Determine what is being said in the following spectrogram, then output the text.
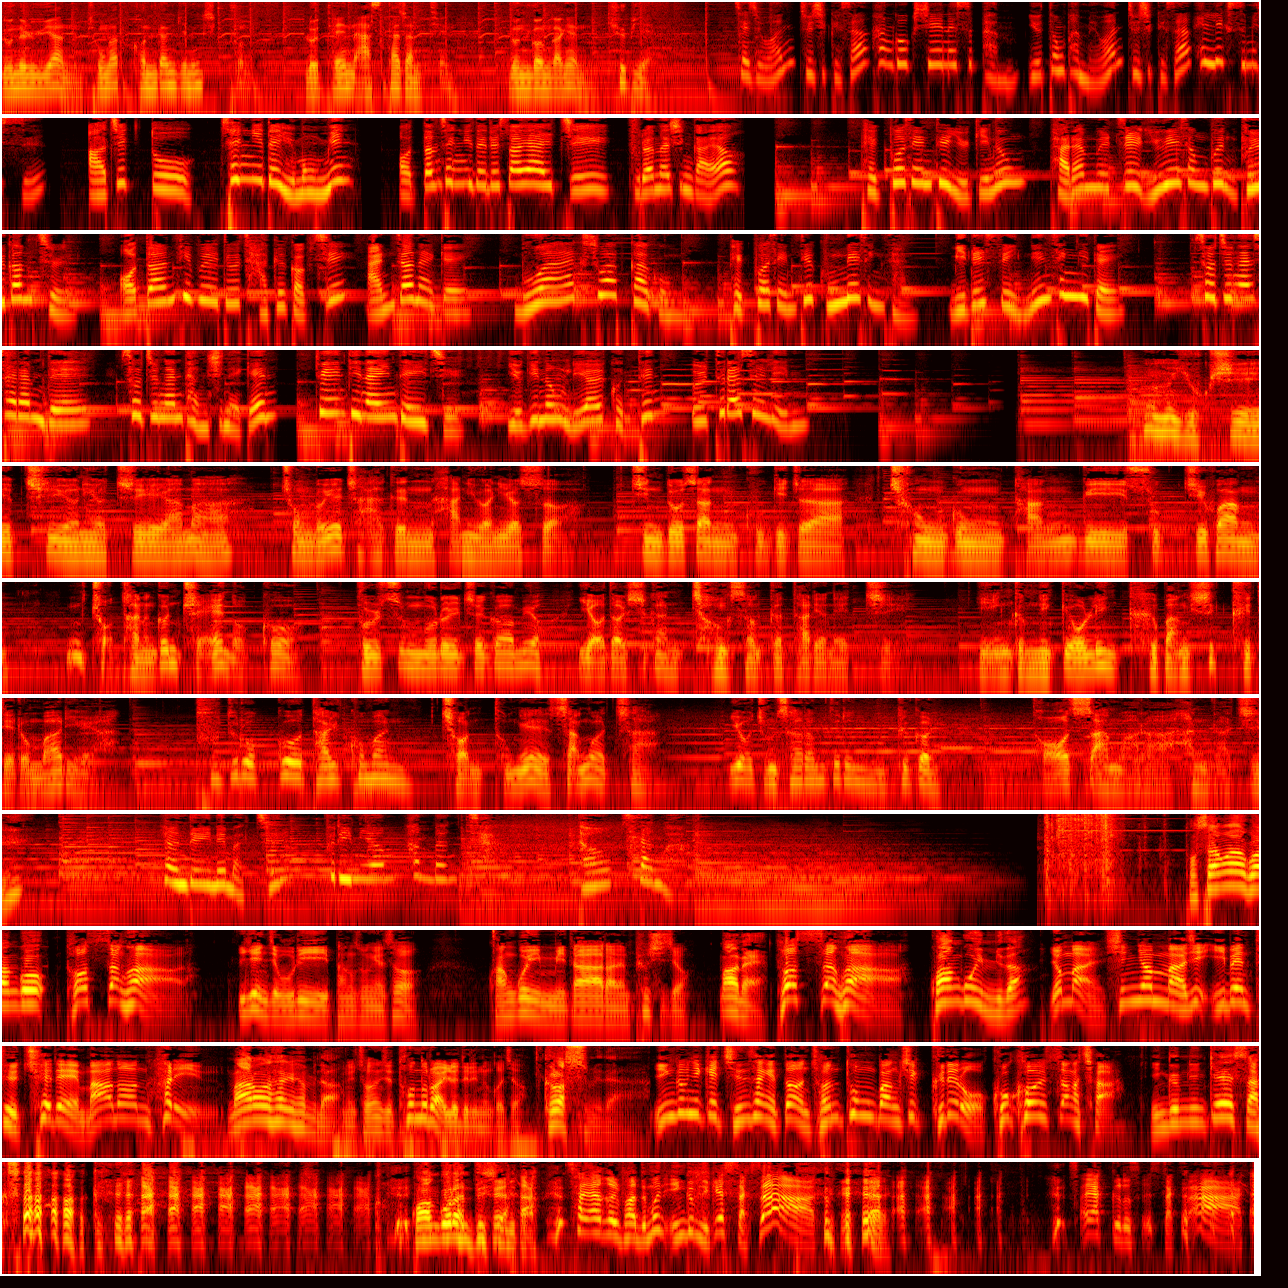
눈을 위한 종합 건강기능식품 루테인 아스타잔틴 눈 건강엔 큐비엔 제조원 주식회사 한국 CNS팜 유통판매원 주식회사 헬릭스미스 아직도 생리대 유목민? 어떤 생리대를 써야 할지 불안하신가요? 100% 유기농, 발암물질 유해 성분 불검출. 어떠한 피부에도 자극 없이 안전하게. 무화학 수압 가공. 100% 국내 생산. 믿을 수 있는 생리대. 소중한 사람들, 소중한 당신에겐 29데이즈 유기농 리얼 코튼 울트라 슬림. 67년이었지 아마. 종로의 작은 한의원이었어. 진도산 구기자 천궁 당귀 숙지황. 음, 좋다는 건 죄다 넣고 불순물을 제거하며 8시간 정성껏 다려냈지. 임금님께 올린 그 방식 그대로 말이야 부드럽고 달콤한 전통의 쌍화차 요즘 사람들은 그걸 더 쌍화라 한다지 현대인에 맞춘 프리미엄 한방차 더 쌍화 더 쌍화 광고. 더 쌍화! 이게 이제 우리 방송에서 광고입니다라는 표시죠. 아, 네. 더 쌍화! 광고입니다. 연말 신년맞이 이벤트 최대 만원 할인. 만원 할인합니다. 네, 저는 이제 톤으로 알려드리는 거죠. 그렇습니다. 임금님께 진상했던 전통 방식 그대로 고퀄 쌍화차. 임금님께 싹싹 광고란 뜻입니다. 사약을 받으면 임금님께 싹싹. 사약 그릇을 싹싹.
